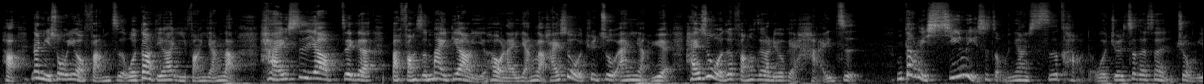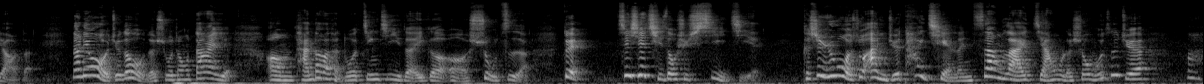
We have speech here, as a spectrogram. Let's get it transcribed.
好，那你说我有房子，我到底要以房养老，还是要这个把房子卖掉以后来养老，还是我去住安养院，还是我这房子要留给孩子？你到底心里是怎么样思考的？我觉得这个是很重要的。那另外，我觉得我的书中当然也嗯谈到了很多经济的一个呃数字啊，对这些其实都是细节。可是如果说啊，你觉得太浅了，你这样来讲我的时候，我就觉得啊，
